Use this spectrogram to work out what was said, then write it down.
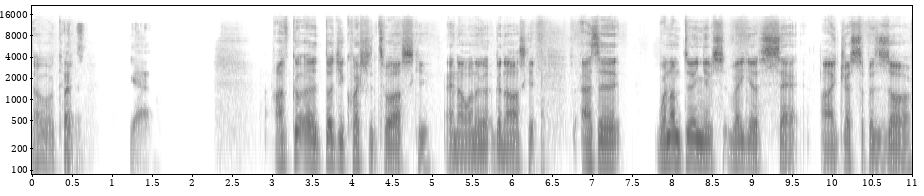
Oh, okay. But yeah. I've got a dodgy question to ask you, and I want to going to ask it. As a when I'm doing a regular set, I dress up as Zorro,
